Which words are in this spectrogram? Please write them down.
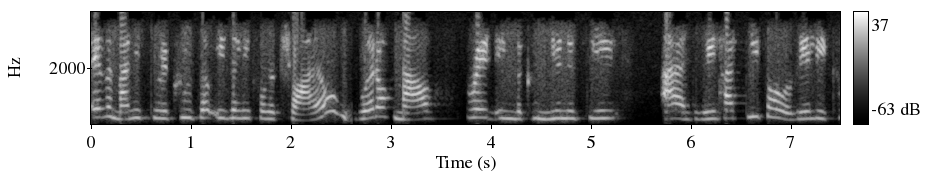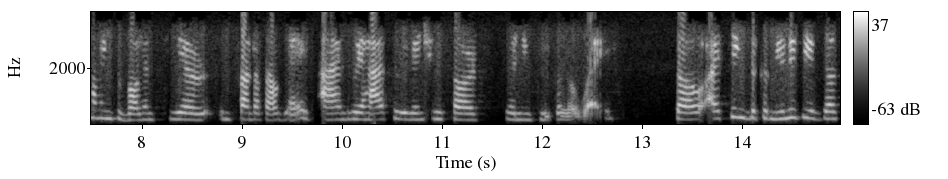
ever managed to recruit so easily for a trial. Word of mouth spread in the community and we had people really coming to volunteer in front of our gate and we had to eventually start turning people away. So I think the community is just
